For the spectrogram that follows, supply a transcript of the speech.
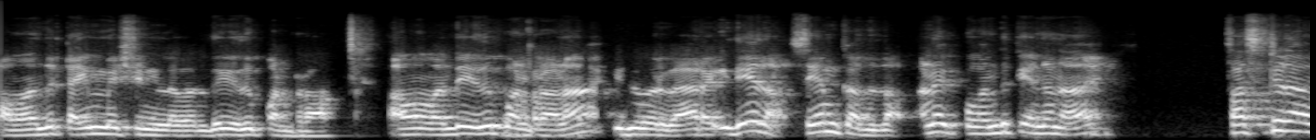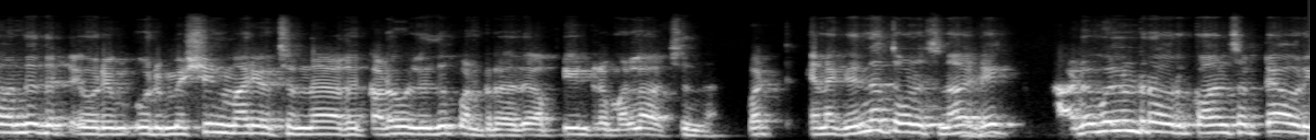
அவன் வந்து டைம் மிஷின்ல வந்து இது பண்றான். அவன் வந்து இது பண்றான்னா இது ஒரு வேற இதே தான் சேம் கதை தான். ஆனா இப்போ வந்துட்டு என்னன்னா ஃபர்ஸ்ட் நான் வந்து ஒரு ஒரு மிஷின் மாதிரி வச்சிருந்தேன். அது கடவுள் இது பண்றது அப்படின்ற மாதிரிலாம் வச்சிருந்தேன். பட் எனக்கு என்ன தோணுச்சுன்னா கடவுள்ன்ற ஒரு கான்செப்டே அவர்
